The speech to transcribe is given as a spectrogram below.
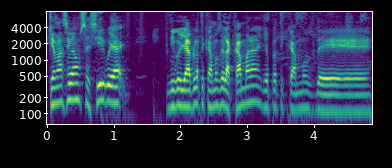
¿Qué más íbamos a decir, güey? Digo, ya platicamos de la cámara, ya platicamos de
